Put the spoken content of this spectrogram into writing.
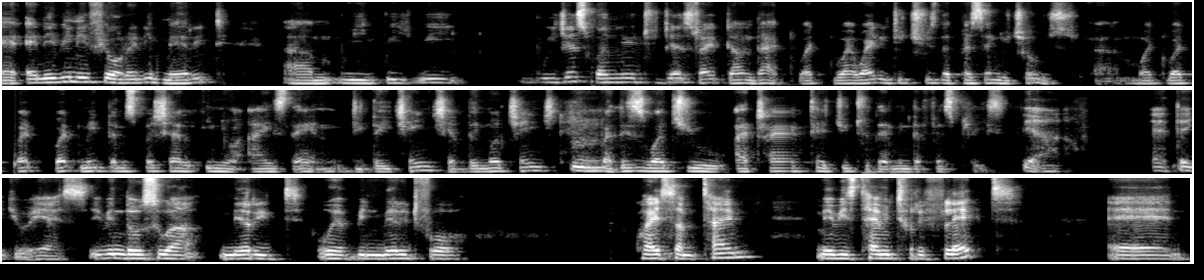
And, and even if you're already married, um, we, we, we, we just want you to just write down that. What, why, why did you choose the person you chose? Um, what, what, what, what made them special in your eyes then? Did they change? Have they not changed? Mm. But this is what you attracted you to them in the first place. Yeah. Uh, thank you. Yes. Even those who are married, who have been married for quite some time, maybe it's time to reflect and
